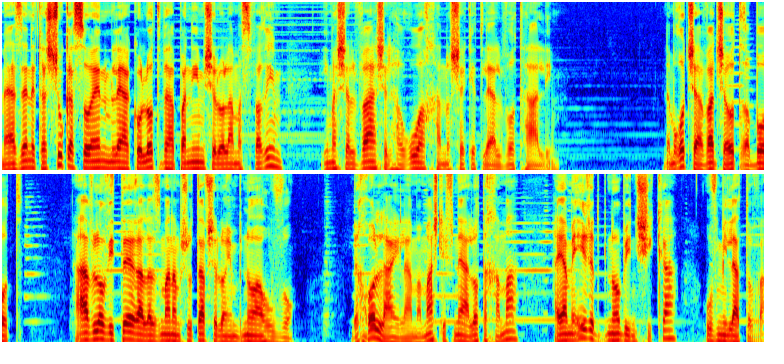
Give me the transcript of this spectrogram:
מאזן את השוק הסואן מלא הקולות והפנים של עולם הספרים, עם השלווה של הרוח הנושקת להלוות העלים. למרות שעבד שעות רבות, האב לא ויתר על הזמן המשותף שלו עם בנו אהובו. בכל לילה, ממש לפני עלות החמה, היה מאיר את בנו בנשיקה ובמילה טובה,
